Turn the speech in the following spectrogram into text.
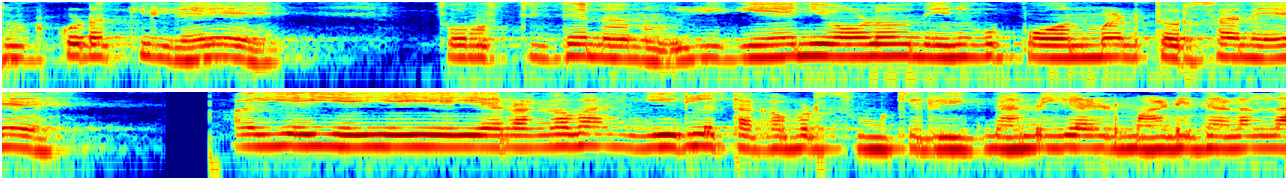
ದುಡ್ಡು ಕೊಡೋಕ್ಕಿಲ್ಲೇ? ತೋರಿಸ್ತಿದ್ದೆ ನಾನು. ಈಗ ಏನು ಹೇಳು ನಿನಗೂ ಫೋನ್ ಮಾಡಿ ತೋರ್ಸಾನೆ ಅಯ್ಯಯ್ಯಯ್ಯಯ್ಯ ರಂಗವ ಈಗಲೇ ತಗೊಬಿಡು ಸುಮ್ಕಿರಿ. ಈಗ ನನಗೆ ಎರಡು ಮಾಡಿದಾಳಲ್ಲ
